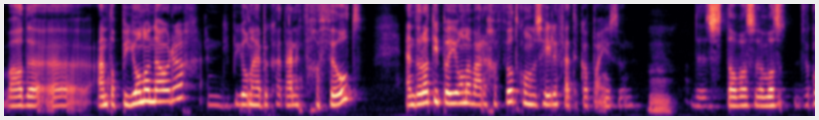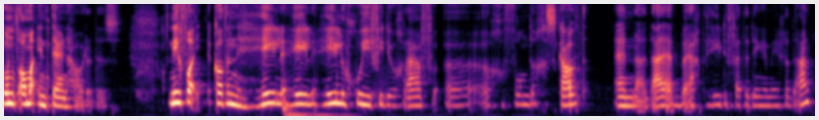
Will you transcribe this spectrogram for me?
we hadden eh, een aantal pionnen nodig. En die pionnen heb ik uiteindelijk gevuld. En doordat die pionnen waren gevuld... konden we dus hele vette campagnes doen. Mhm. Dus dat was, was, we konden het allemaal intern houden dus. In ieder geval, ik had een hele, hele, hele goede videograaf eh, gevonden, gescout. En eh, daar hebben we echt hele vette dingen mee gedaan.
